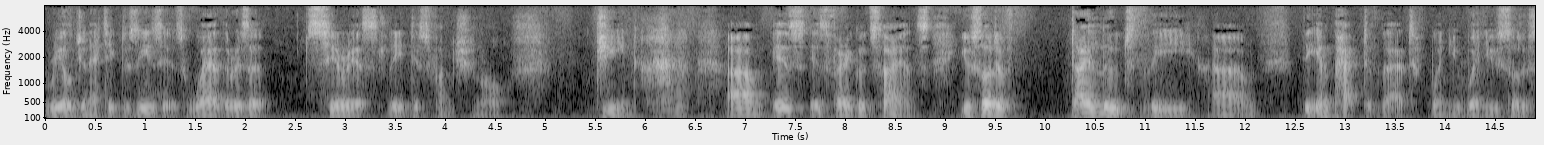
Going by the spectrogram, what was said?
real genetic diseases where there is a seriously dysfunctional gene um, is is very good science. You sort of dilute the um, the impact of that when you when you sort of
